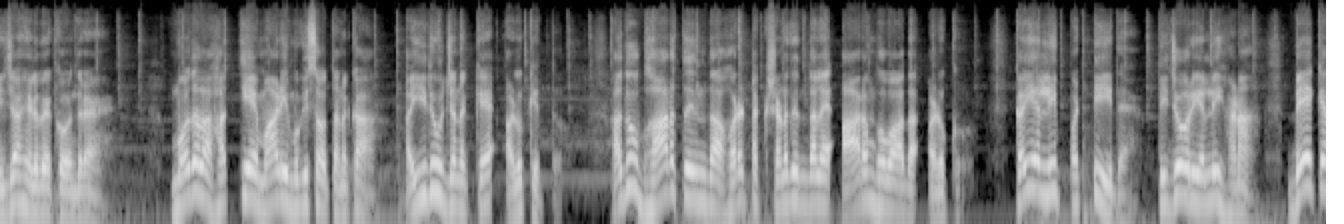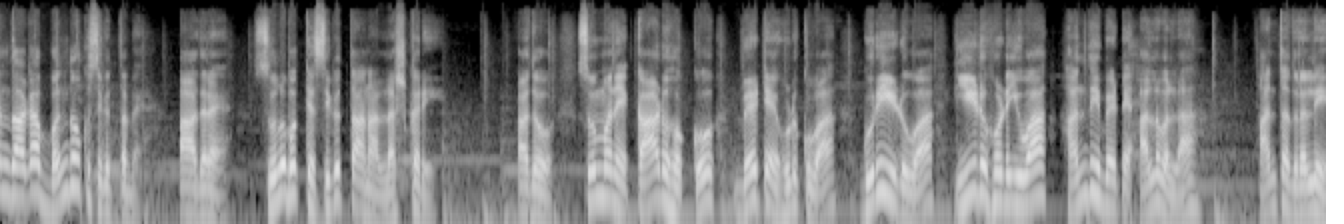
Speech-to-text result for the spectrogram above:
ನಿಜ ಹೇಳಬೇಕು ಅಂದರೆ ಮೊದಲ ಹತ್ಯೆ ಮಾಡಿ ಮುಗಿಸೋ ತನಕ ಐದು ಜನಕ್ಕೆ ಅಳುಕಿತ್ತು. ಅದು ಭಾರತದಿಂದ ಹೊರಟ ಕ್ಷಣದಿಂದಲೇ ಆರಂಭವಾದ ಅಳುಕು. ಕೈಯಲ್ಲಿ ಪಟ್ಟಿ ಇದೆ, ತಿಜೋರಿಯಲ್ಲಿ ಹಣ, ಬೇಕೆಂದಾಗ ಬಂದೂಕು ಸಿಗುತ್ತದೆ, ಆದರೆ ಸುಲಭಕ್ಕೆ ಸಿಗುತ್ತಾನ ಲಷ್ಕರಿ? ಅದು ಸುಮ್ಮನೆ ಕಾಡು ಹೊಕ್ಕು, ಬೇಟೆ ಹುಡುಕುವ, ಗುರಿ ಇಡುವ, ಈಡು ಹೊಡೆಯುವ ಹಂದಿ ಬೇಟೆ ಅಲ್ಲವಲ್ಲ? ಅಂಥದ್ರಲ್ಲಿ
